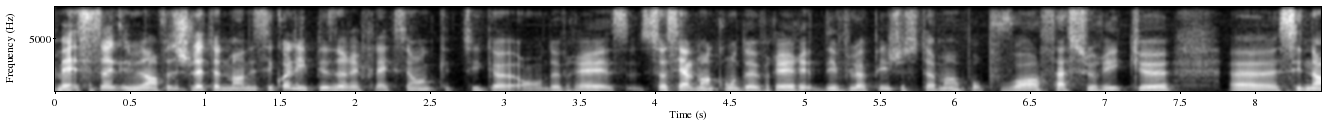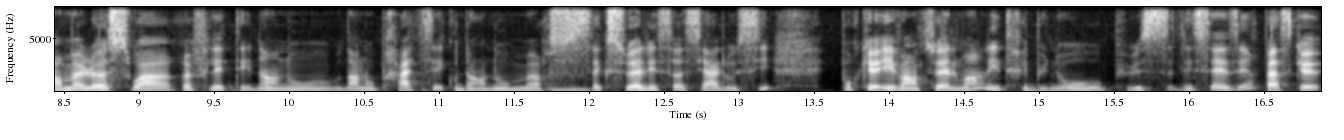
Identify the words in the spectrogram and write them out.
Mais c'est ça, en fait, je voulais te demander, c'est quoi les pistes de réflexion que tu sais qu'on devrait socialement qu'on devrait développer justement pour pouvoir s'assurer que euh, ces normes-là soient reflétées dans nos dans nos pratiques ou dans nos mœurs mm-hmm. sexuelles et sociales aussi, pour que éventuellement les tribunaux puissent les saisir? Parce que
